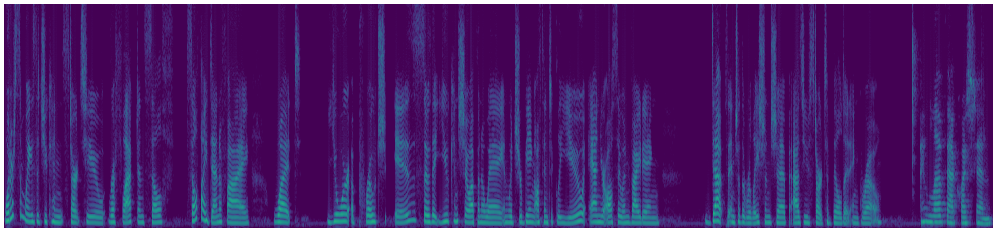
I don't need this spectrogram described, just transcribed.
What are some ways that you can start to reflect and self self identify what your approach is so that you can show up in a way in which you're being authentically you and you're also inviting depth into the relationship as you start to build it and grow? I love that question.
